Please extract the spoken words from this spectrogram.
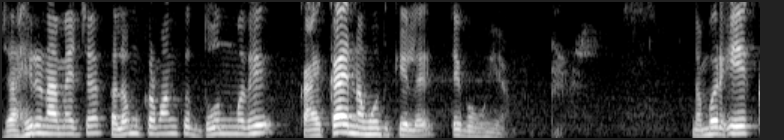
जाहीरनाम्याच्या कलम क्रमांक दोनमध्ये काय काय नमूद केलं आहे ते बघूया. नंबर एक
